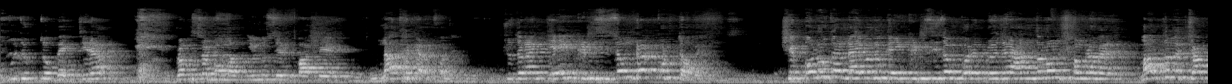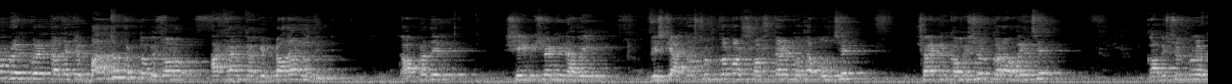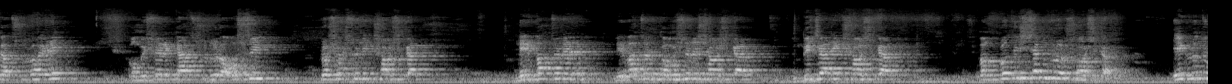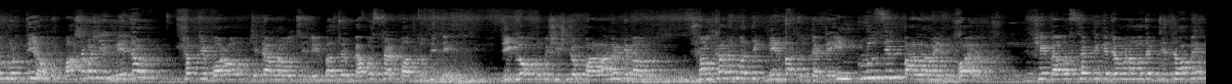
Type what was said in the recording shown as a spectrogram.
উপযুক্ত ব্যক্তিরা প্রফেসর মোহাম্মদ ইউনুসের পাশে না থাকার ফলে। সুতরাং এই ক্রিটিসিজমটা করতে হবে। সে বলুক আর নাই বলুক, এই ক্রিটিসিজম করে প্রয়োজনে আন্দোলন সংগ্রামের মাধ্যমে চাপ প্রয়োগ করে তাদেরকে বাধ্য করতে হবে জন আকাঙ্ক্ষাকে প্রাধান্য দিতে। আপনাদের সেই বিষয়টির আমি দৃষ্টি আকর্ষণ করবার সংস্কারের কথা বলছে, ছয়টি কমিশন করা হয়েছে। কমিশনগুলোর কাজ শুরু হয়নি। কমিশনের কাজ শুরু হলে অবশ্যই প্রশাসনিক সংস্কার নির্বাচনের, নির্বাচন কমিশনের সংস্কার, বিচারিক সংস্কার এবং প্রতিষ্ঠানগুলোর সংস্কার, এগুলো তো করতেই হবে। পাশাপাশি মেজর সবচেয়ে বড় যেটা আমরা বলছি নির্বাচন ব্যবস্থার পদ্ধতিতে দ্বিকক্ষ বিশিষ্ট পার্লামেন্ট এবং সংখ্যানুপাতিক নির্বাচন একটা ইনক্লুসিভ পার্লামেন্ট হয়। সেই ব্যবস্থার দিকে যেমন আমাদের যেতে হবে,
